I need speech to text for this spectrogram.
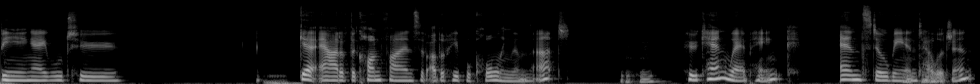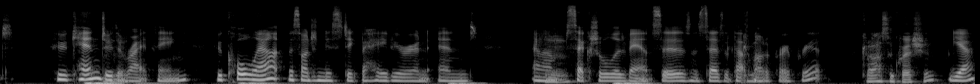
being able to get out of the confines of other people calling them that, Mhm. who can wear pink and still be Mhm. intelligent, who can do the Mhm. right thing, who call out misogynistic behavior and, and um, Mm. sexual advances and says that that's Can not I- appropriate. Can I ask a question? Yeah.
